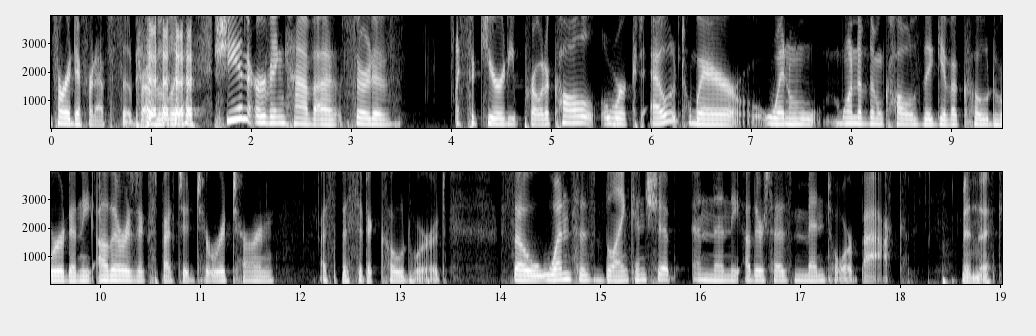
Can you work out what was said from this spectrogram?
for a different episode probably. she and Irving have a sort of a security protocol worked out where when one of them calls they give a code word and the other is expected to return a specific code word. So one says blankenship and ship and then the other says mentor back. Mitnick.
